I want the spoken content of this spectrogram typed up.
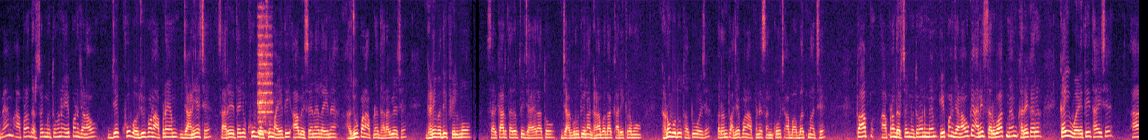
મેમ, આપણા દર્શક મિત્રોને એ પણ જણાવો, જે ખૂબ હજુ પણ આપણે એમ જાણીએ છીએ, સારી રીતે કે ખૂબ ઓછી માહિતી આ વિષયને લઈને હજુ પણ આપણે ધરાવીએ છીએ. ઘણી બધી ફિલ્મો સરકાર તરફથી જાહેરાતો, જાગૃતિના ઘણા બધા કાર્યક્રમો, ઘણું બધું થતું હોય છે, પરંતુ આજે પણ આપણે સંકોચ આ બાબતમાં છે. તો આપ આપણા દર્શક મિત્રોને મેમ એ પણ જણાવો કે આની શરૂઆત મેમ ખરેખર કઈ વયથી થાય છે? આ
